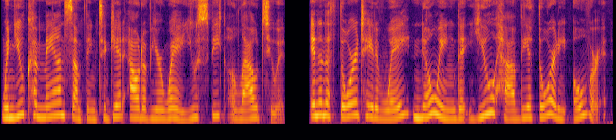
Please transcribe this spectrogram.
When you command something to get out of your way, you speak aloud to it in an authoritative way, knowing that you have the authority over it.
